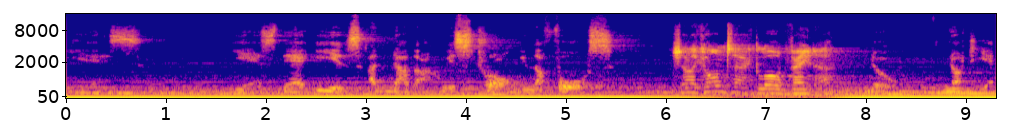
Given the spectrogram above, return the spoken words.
Yes. Yes, there is another who is strong in the Force. Shall I contact Lord Vader? No, not yet.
